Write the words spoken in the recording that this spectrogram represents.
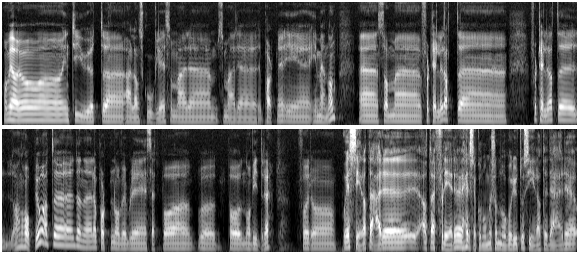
Og Vi har jo intervjuet eh, Erland Skogli, som er, som er partner i, i Menon, som forteller at forteller at uh, han håper jo at uh, denne rapporten nå vil bli sett på, på, på nå videre. Og jeg ser at det, er, eh, at det, er, flere helseøkonomer som nå går ut og sier at det er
